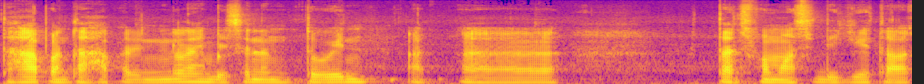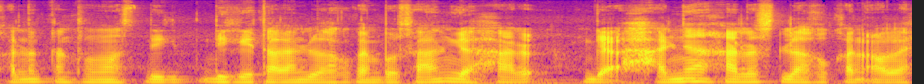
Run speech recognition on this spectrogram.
tahapan-tahapan inilah yang bisa nentuin uh, transformasi digital. Karena transformasi di, digital yang dilakukan perusahaan nggak nggak hanya harus dilakukan oleh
